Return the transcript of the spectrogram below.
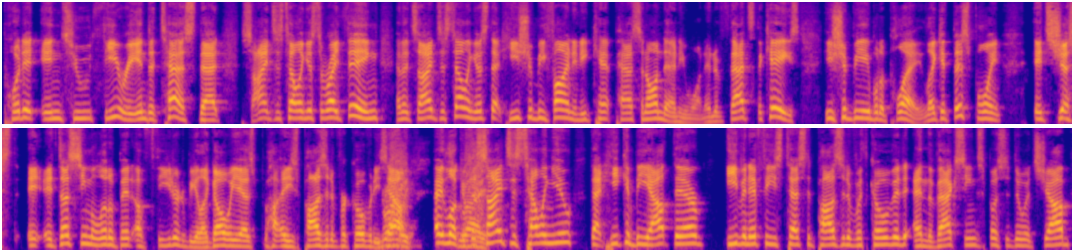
put it into theory, into test that science is telling us the right thing, and that science is telling us that he should be fine and he can't pass it on to anyone. And if that's the case, he should be able to play. Like at this point, it's just it, it does seem a little bit of theater to be like, oh, he has he's positive for COVID, he's out. Hey, look, if the science is telling you that he can be out there, even if he's tested positive with COVID and the vaccine's supposed to do its job,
